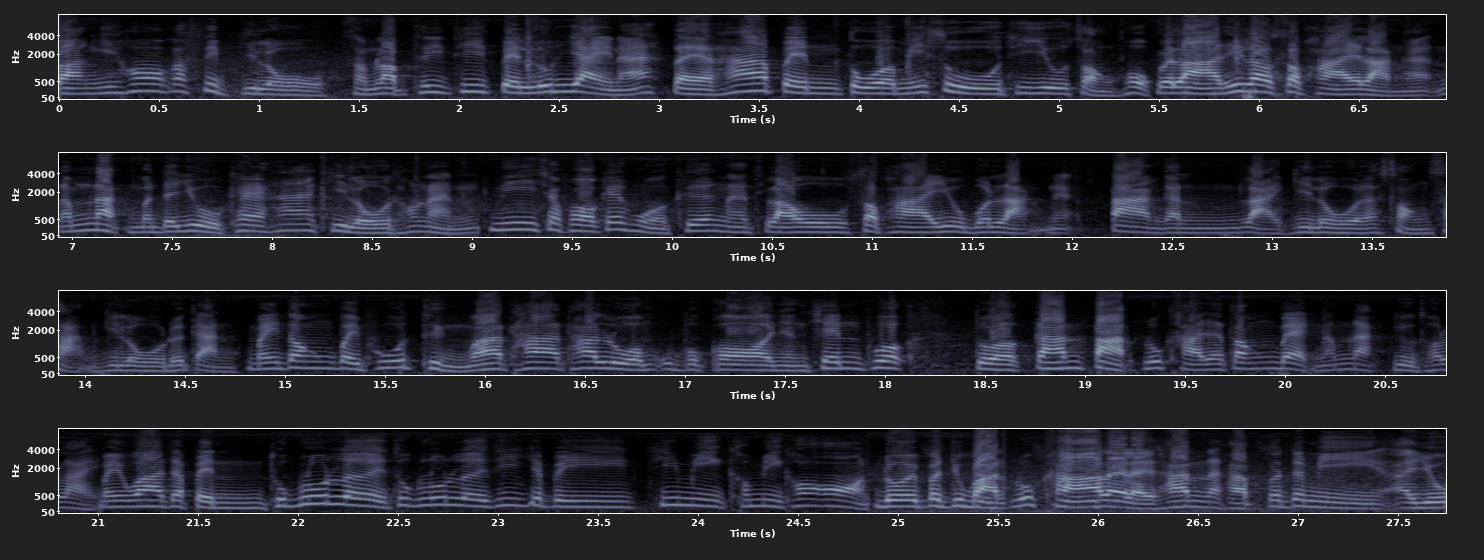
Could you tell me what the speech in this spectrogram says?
บางยี่ห้อก็ 10 กิโลสำหรับที่ที่เป็นรุ่นใหญ่นะ แต่ถ้าเป็นตัวมิซู TU26 เวลาที่เราสะพายหลังอะน้ำหนักมันจะอยู่แค่ 5 กิโลเท่านั้น นี่เฉพาะแค่หัวเครื่องนะเราสะพายอยู่บนหลังเนี่ยต่างกันหลายกิโลแล้ว2-3 กิโลด้วยกัน ไม่ต้องไปพูดถึงว่าถ้าถ้ารวมอุปกรณ์อย่างเช่น พวก ตัวการตัดลูกค้าจะต้องแบกน้ำหนักอยู่เท่าไหร่ ไม่ว่าจะเป็นทุกรุ่นเลยทุกรุ่นเลยที่จะไปที่มีเขามีข้ออ่อน โดยปัจจุบันลูกค้าหลาย ๆ ท่านนะครับก็จะมีอายุ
